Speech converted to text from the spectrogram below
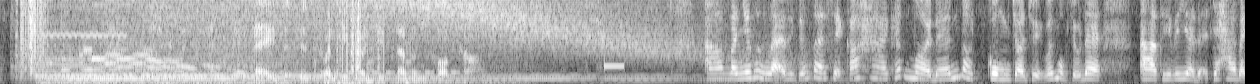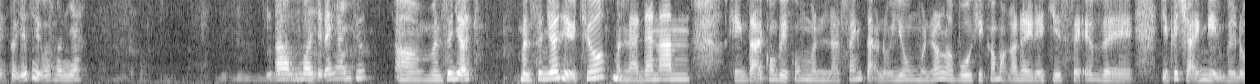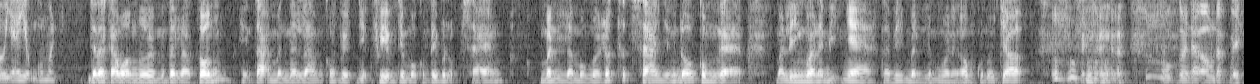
Hey, this is 2027 podcast. À, và như thường lệ thì chúng ta sẽ có hai khách mời đến và cùng trò chuyện với một chủ đề. À, thì bây giờ để cho hai bạn tự giới thiệu về mình nha. À, mời chị Đan Anh trước. Ờ, mình xin giới mình xin giới thiệu trước. Mình là Đan Anh. Hiện tại công việc của mình là sáng tạo nội dung. Mình rất là vui khi có mặt ở đây để chia sẻ về những cái trải nghiệm về đồ gia dụng của mình. Chào tất cả mọi người. Mình tên là Tuấn. Hiện tại mình đang làm công việc dựng phim cho một công ty bất động sản mình là một người rất thích xài những đồ công nghệ mà liên quan đến việc nhà tại vì mình là một người đàn ông của nội trợ Một người đàn ông đặc biệt.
